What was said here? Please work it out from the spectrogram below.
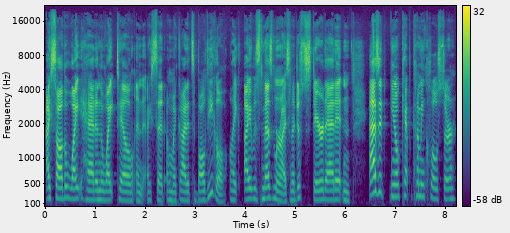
I saw the white head and the white tail, and I said, "Oh my God, it's a bald eagle!" Like I was mesmerized, and I just stared at it. And as it, you know, kept coming closer,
